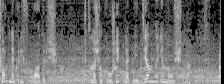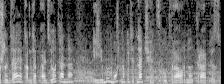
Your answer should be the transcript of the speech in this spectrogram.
черный гриф-падальщик, что начал кружить над ней денно и ночно, ожидая, когда падет она, и ему можно будет начать свою траурную трапезу.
